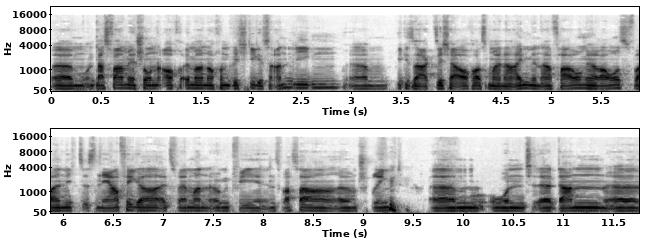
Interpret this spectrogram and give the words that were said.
ähm, und das war mir schon auch immer noch ein wichtiges Anliegen. Ähm, wie gesagt, sicher auch aus meiner eigenen Erfahrung heraus, weil nichts ist nerviger, als wenn man irgendwie ins Wasser äh, springt. ähm, und äh, dann äh,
